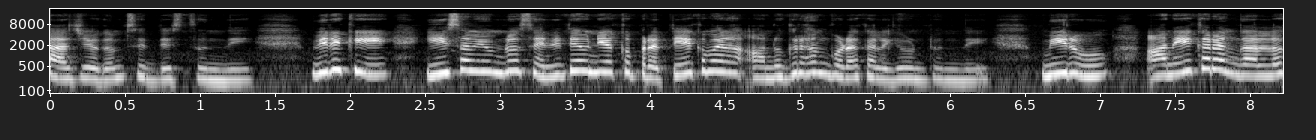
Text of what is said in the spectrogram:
రాజయోగం సిద్ధిస్తుంది. వీరికి ఈ సమయంలో శనిదేవుని యొక్క ప్రత్యేకమైన అనుగ్రహం కూడా కలిగి ఉంటుంది. మీరు అనేక రంగాల్లో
